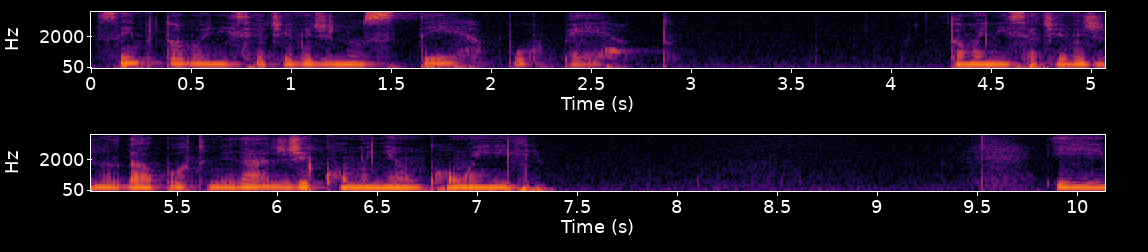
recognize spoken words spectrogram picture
sempre toma a iniciativa de nos ter por perto, toma a iniciativa de nos dar a oportunidade de comunhão com Ele. E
